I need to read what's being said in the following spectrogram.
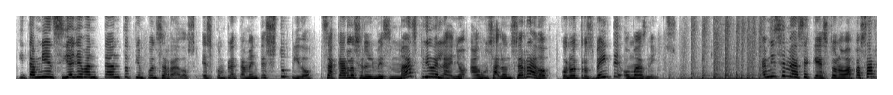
Y también si ya llevan tanto tiempo encerrados, es completamente estúpido sacarlos en el mes más frío del año a un salón cerrado con otros 20 o más niños. A mí se me hace que esto no va a pasar,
